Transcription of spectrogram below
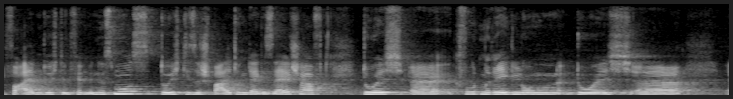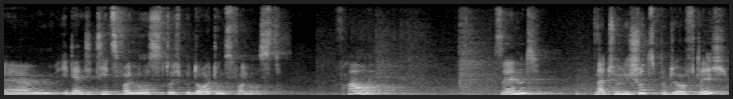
vor allem durch den Feminismus, durch diese Spaltung der Gesellschaft, durch äh, Quotenregelungen, durch äh, ähm, Identitätsverlust durch Bedeutungsverlust. Frauen sind natürlich schutzbedürftig.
